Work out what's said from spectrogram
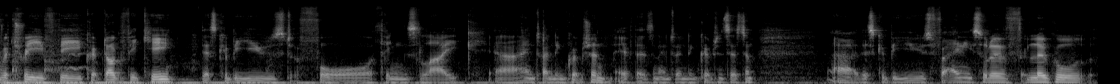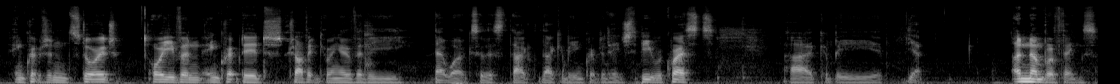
retrieve the cryptography key. This could be used for things like uh, end-to-end encryption if there's an end-to-end encryption system. Uh, this could be used for any sort of local encryption storage or even encrypted traffic going over the network. So this that that could be encrypted HTTP requests. Uh, it could be yeah, a number of things.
